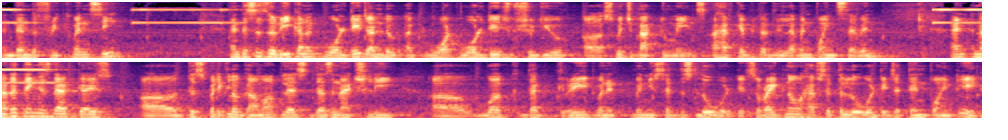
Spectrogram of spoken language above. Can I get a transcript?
And then the frequency and this is the reconnect voltage and at what voltage should you uh, switch back to mains i have kept it at 11.7 and another thing is that guys uh, this particular gamma plus doesn't actually uh, work that great when it when you set this low voltage so right now i have set the low voltage at 10.8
